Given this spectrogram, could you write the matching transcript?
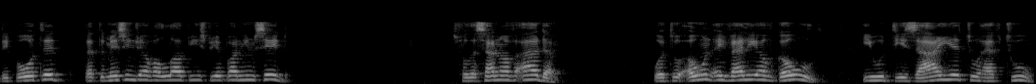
reported that the Messenger of Allah, peace be upon him, said, For the son of Adam were to own a valley of gold, he would desire to have two.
